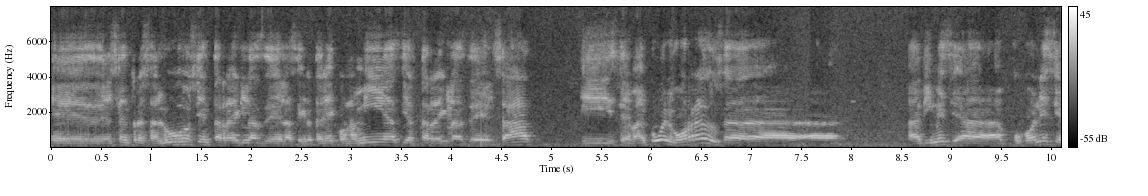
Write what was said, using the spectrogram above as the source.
eh, del centro de salud, ciertas reglas de la Secretaría de Economía, ciertas reglas del SAT, y se van como el gorra, o sea, a, a a pujones y.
